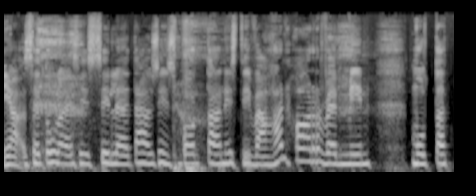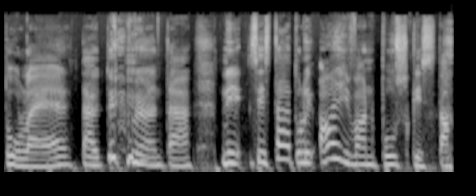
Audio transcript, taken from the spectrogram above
Ja se tulee siis silleen täysin spontaanisti, vähän harvemmin, mutta tulee, täytyy myöntää. Niin siis tää tuli aivan puskista.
